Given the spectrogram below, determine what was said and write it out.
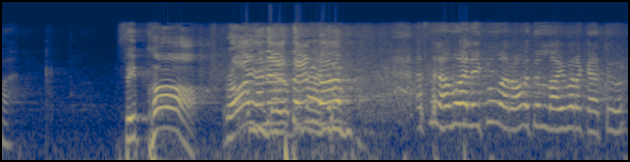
ค่ะ สิบข้อร้อยคะแนนเต็มครับอัสสลามุอะลัยกุมวะเราะห์มะตุลลอฮิวะบะเราะกาตุฮ์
